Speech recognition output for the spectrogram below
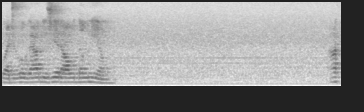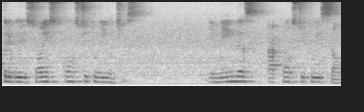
o Advogado-Geral da União. Atribuições constituintes. Emendas à Constituição.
